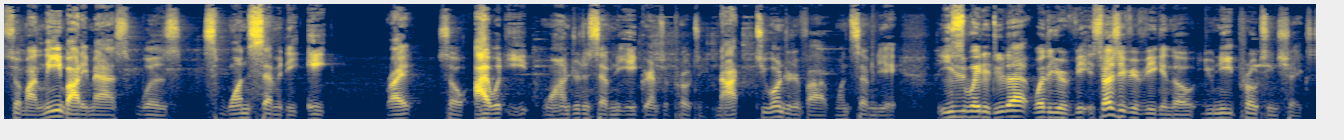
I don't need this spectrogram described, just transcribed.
so my lean body mass was 178, right? So I would eat 178 grams of protein, not 205, 178. The easiest way to do that, whether you're especially if you're vegan though, you need protein shakes.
